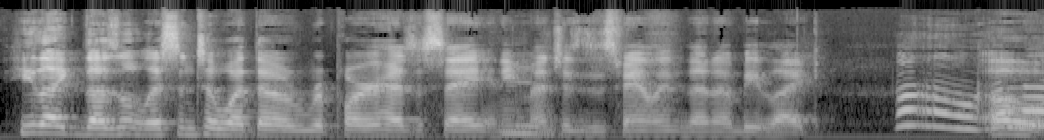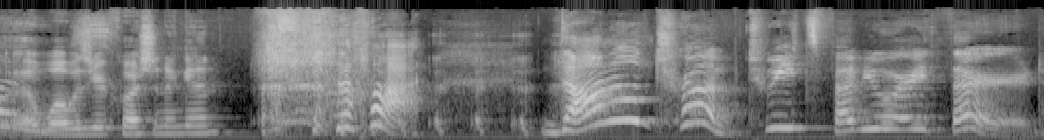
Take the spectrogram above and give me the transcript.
He like doesn't listen to what the reporter has to say, and he Mm. mentions his family, and then I'll be like, Oh. "Oh, uh, nice. what was your question again?" Donald Trump tweets February 3rd.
